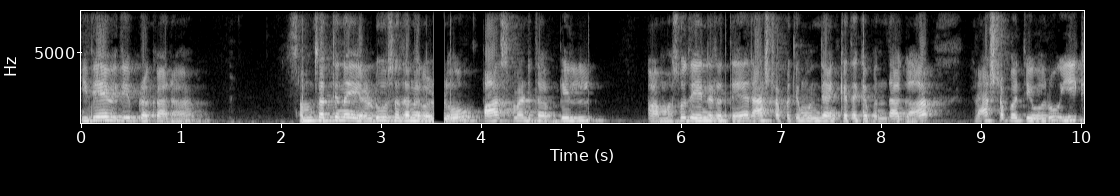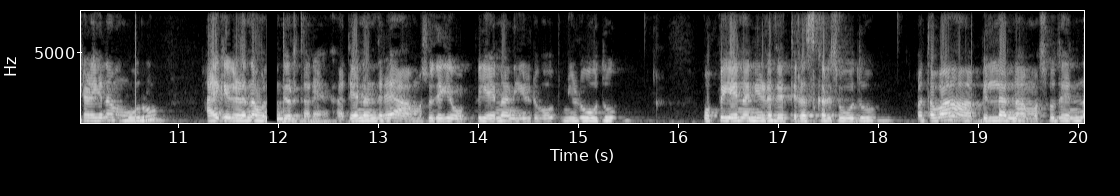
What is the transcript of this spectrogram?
ಇದೇ ವಿಧಿ ಪ್ರಕಾರ ಸಂಸತ್ತಿನ ಎರಡೂ ಸದನಗಳು ಪಾಸ್ ಮಾಡಿದ ಬಿಲ್, ಆ ಮಸೂದೆ ಏನಿರುತ್ತೆ, ರಾಷ್ಟ್ರಪತಿ ಮುಂದೆ ಅಂಕಿತಕ್ಕೆ ಬಂದಾಗ ರಾಷ್ಟ್ರಪತಿಯವರು ಈ ಕೆಳಗಿನ ಮೂರು ಆಯ್ಕೆಗಳನ್ನ ಹೊಂದಿರ್ತಾರೆ. ಅದೇನಂದ್ರೆ ಆ ಮಸೂದೆಗೆ ಒಪ್ಪಿಗೆಯನ್ನ ನೀಡುವ, ನೀಡುವುದು, ಒಪ್ಪಿಗೆಯನ್ನ ನೀಡದೆ ತಿರಸ್ಕರಿಸುವುದು ಅಥವಾ ಆ ಬಿಲ್ ಅನ್ನ ಮಸೂದೆಯನ್ನ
